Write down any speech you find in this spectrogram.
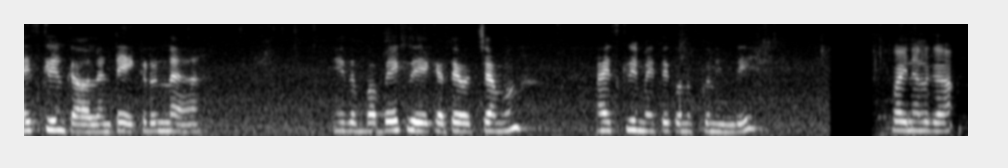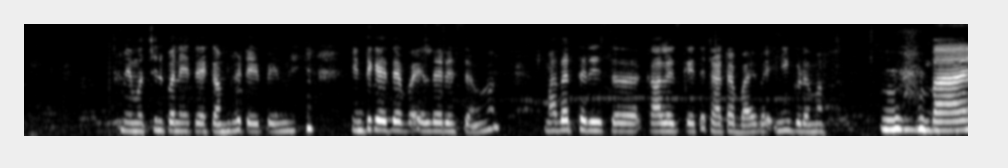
ఐస్ క్రీమ్ కావాలంటే ఇక్కడున్న ఏదో బేకరీకి అయితే వచ్చాము. ఐస్ క్రీమ్ అయితే కొనుక్కునింది. ఫైనల్గా మేము వచ్చిన పని అయితే కంప్లీట్ అయిపోయింది. ఇంటికైతే బయలుదేరేసాము. మదర్ తెరీసా కాలేజ్కి అయితే టాటా బాయ్ బాయ్ నీకు కూడా అమ్మా. బాయ్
